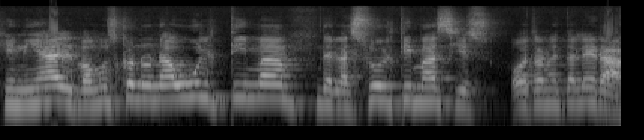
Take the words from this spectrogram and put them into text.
Genial, vamos con una última de las últimas y es otra metalera.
